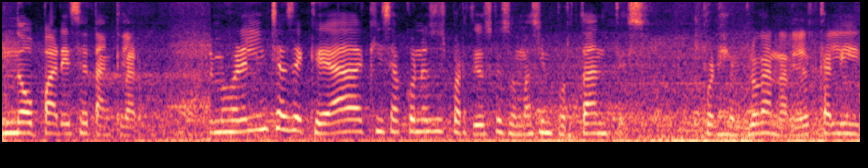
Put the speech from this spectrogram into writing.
no parece tan claro. A lo mejor el hincha se queda quizá con esos partidos que son más importantes. Por ejemplo, ganarle al Cali eh,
